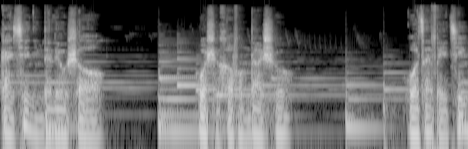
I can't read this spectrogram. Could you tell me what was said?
感谢您的留守，我是何风大叔。我在北京，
